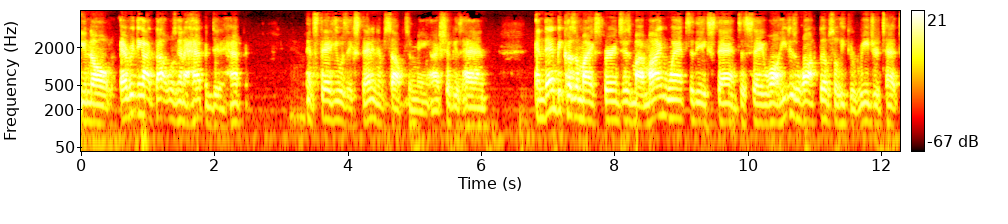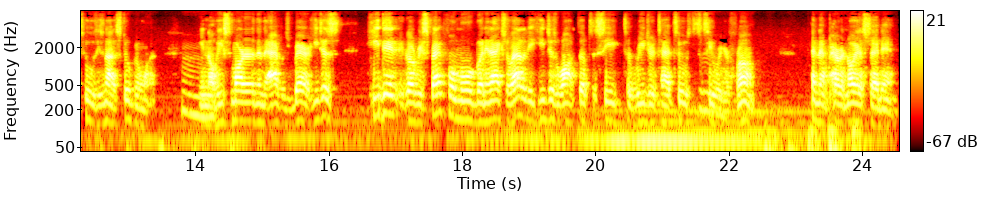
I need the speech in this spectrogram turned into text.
you know, everything I thought was going to happen didn't happen. Instead, he was extending himself to me. I shook his hand. And then because of my experiences, my mind went to the extent to say, well, he just walked up so he could read your tattoos. He's not a stupid one. Hmm. You know, he's smarter than the average bear. He just, he did a respectful move, but in actuality, he just walked up to see, to read your tattoos, to hmm. see where you're from. And then paranoia set in.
